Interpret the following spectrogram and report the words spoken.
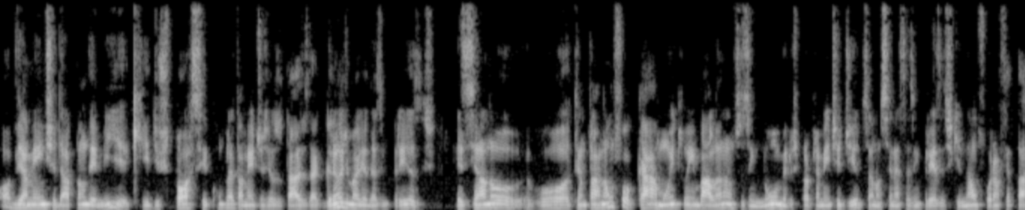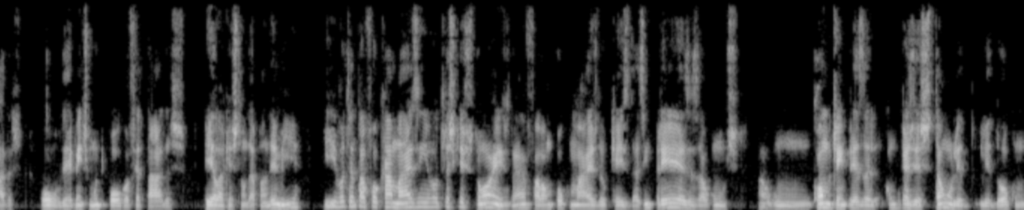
obviamente, da pandemia, que distorce completamente os resultados da grande maioria das empresas, esse ano eu vou tentar não focar muito em balanços, em números propriamente ditos, a não ser nessas empresas que não foram afetadas ou de repente muito pouco afetadas pela questão da pandemia. E vou tentar focar mais em outras questões, né? Falar um pouco mais do case das empresas, alguns algum como que a empresa, como que a gestão lidou com,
